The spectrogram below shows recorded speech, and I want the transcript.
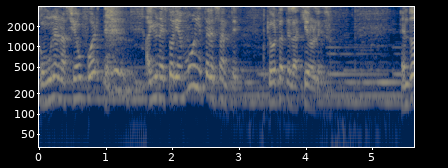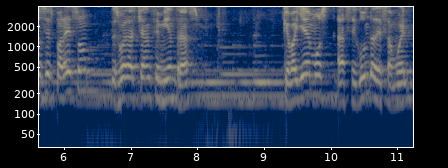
como una nación fuerte. Hay una historia muy interesante que ahorita te la quiero leer. Entonces, para eso, les voy a dar chance mientras que vayamos a segunda de Samuel.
